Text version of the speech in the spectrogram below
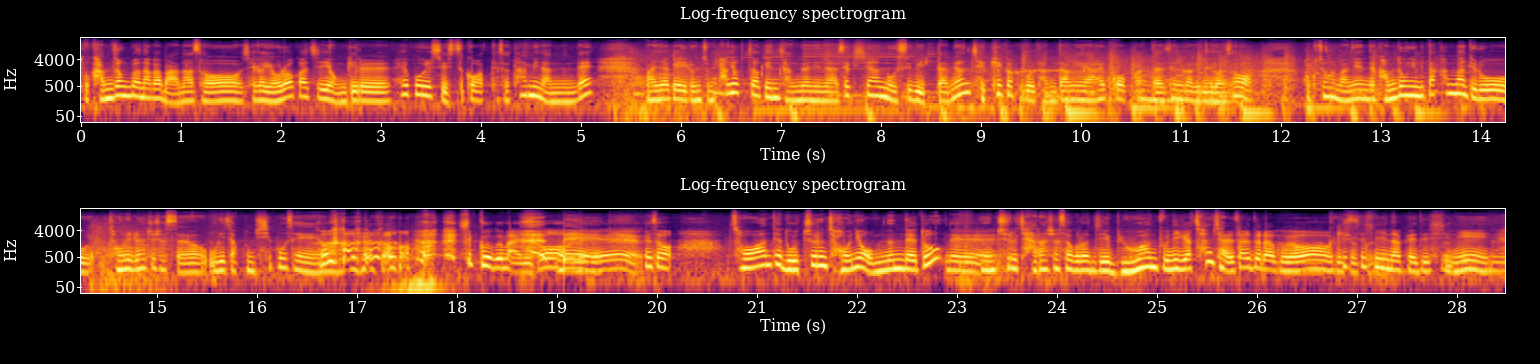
또 감정 변화가 많아서 제가 여러 가지 연기를 해보일 수 있을 것 같아서 탐이 났는데 만약에 이런 좀 파격적인 장면이나 섹시한 모습이 있다면 제키가 그걸 담당해야 할 것 같다는 생각이 네. 들어서 걱정을 많이 했는데 감독님이 딱 한마디로 정리를 해주셨어요. 우리 작품 15세예요. 그래서 19금 아니고. 네. 그래서 저한테 노출은 전혀 없는데도 네. 연출을 잘하셔서 그런지 묘한 분위기가 참 잘 살더라고요. 아. 키스신이나 배드신이. 네, 네.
